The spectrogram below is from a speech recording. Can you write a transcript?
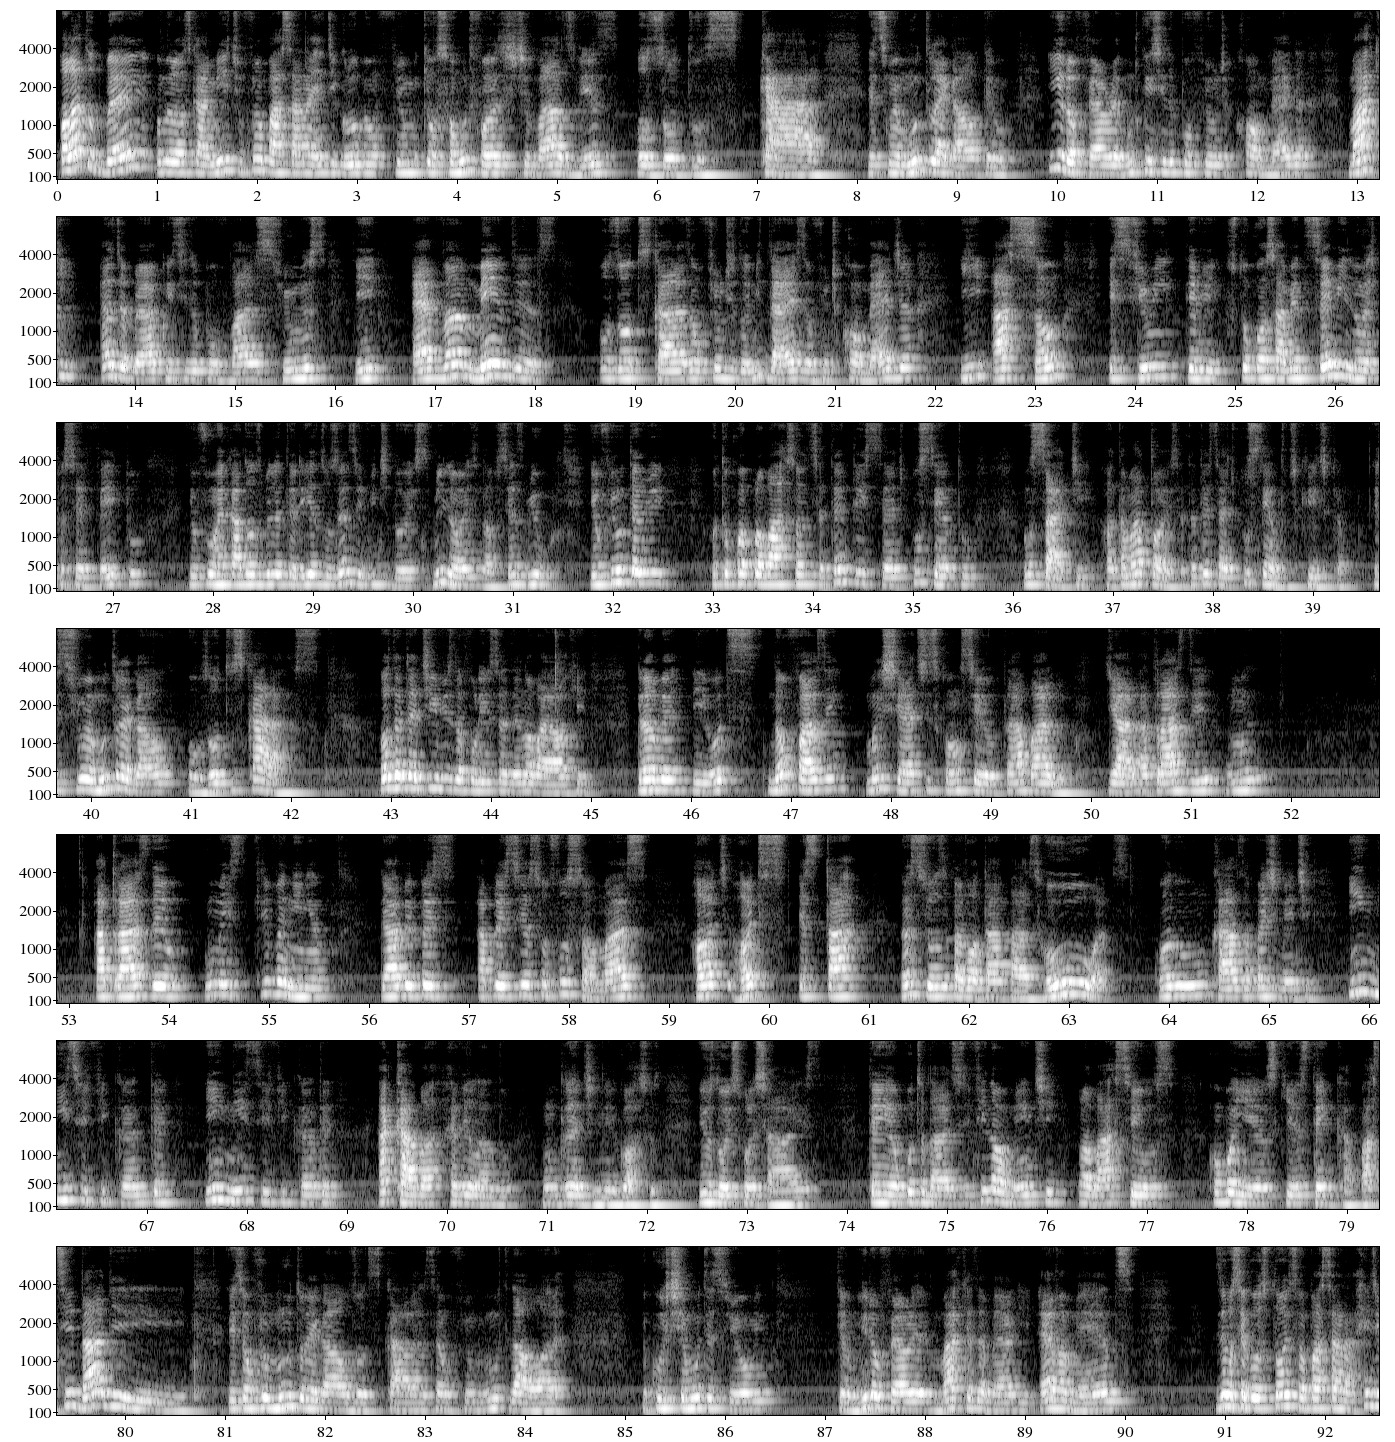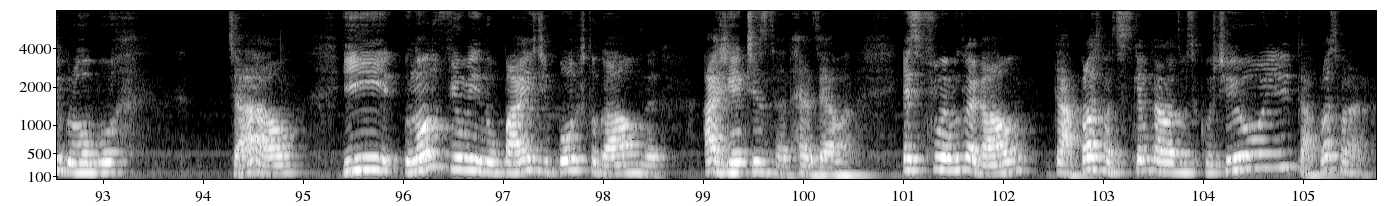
Olá, tudo bem? O meu nome é Oscar. O filme Passar na Rede Globo é um filme que eu sou muito fã de assistir várias vezes. Os outros, cara, esse filme é muito legal. Tem o Hero Ferry, é muito conhecido por filme de comédia. Mark Elderberg, conhecido por vários filmes. E Eva Mendes. Os outros caras é um filme de 2010, é um filme de comédia e ação. Esse filme teve, custou com orçamento de 100 milhões para ser feito e o filme arrecadou as bilheterias 222 milhões e 900 mil. E o filme teve, contou com aprovação de 77% no site Rotamatói, 77% de crítica. Esse filme é muito legal, Os Outros Caras. Os detetives da polícia de Nova York, Grammer e outros não fazem manchetes com seu trabalho diário atrás de uma atrás de uma escrivaninha. Gabi aprecia sua função, mas Hot, está ansioso para voltar para as ruas quando um caso aparentemente insignificante, insignificante acaba revelando um grande negócio. E os dois policiais têm a oportunidade de finalmente provar seus companheiros que eles têm capacidade. Esse é um filme muito legal, os outros caras, é um filme muito da hora. Eu curti muito esse filme. Tem o Will Ferrell, Mark Zuckerberg, Eva Mendes. Se você gostou, você vai passar na Rede Globo. Tchau. E o nono filme no país de Portugal, né? Agentes da Reserva. Esse filme é muito legal. Até a próxima. Se inscreva no canal se você curtiu e até a próxima.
